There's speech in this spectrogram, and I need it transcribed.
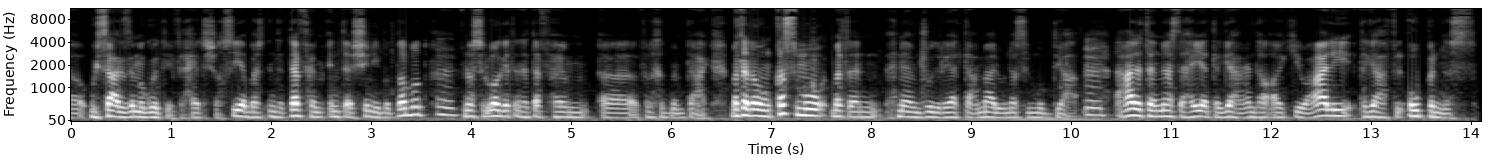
آه ويساعد زي ما قلت في الحياة الشخصية بس أنت تفهم أنت شنو بالضبط. في نفس الوقت أنت تفهم آه في الخدمة بتاعك مثلا لو نقسموا مثلا إحنا موجود ريادة الأعمال والناس المبدعة مم. عادة الناس هي تلقاها عندها IQ عالي تلقاها في ال openness.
